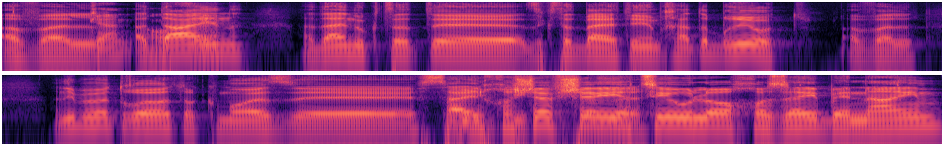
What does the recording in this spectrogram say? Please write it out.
אבל כן, עדיין, אוקיי. עדיין הוא קצת, אה, זה קצת בעייתי מבחינת הבריאות, אבל אני באמת רואה אותו כמו איזה sidekick אני חושב שיציעו לו חוזי ביניים,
